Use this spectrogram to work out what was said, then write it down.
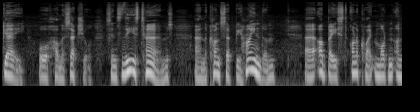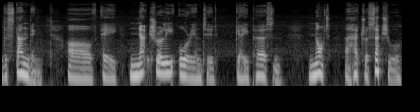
gay or homosexual, since these terms and the concept behind them uh, are based on a quite modern understanding of a naturally oriented gay person, not a heterosexual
